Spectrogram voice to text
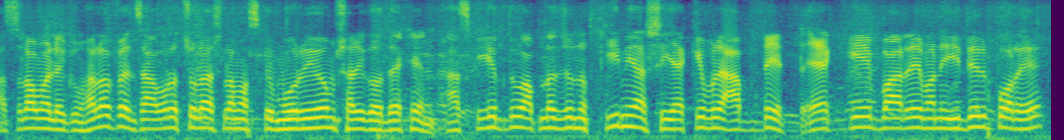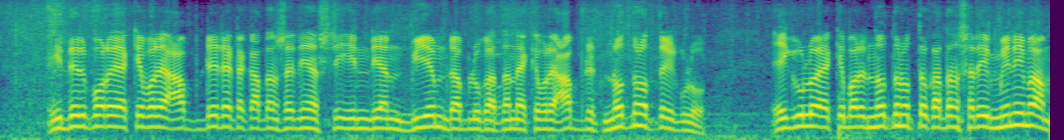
আসসালামু আলাইকুম। হ্যালো ফ্রেন্ডস আবারও চলে আসলাম আজকে মরিয়ম শাড়িঘর। দেখেন, আজকে কিন্তু আপনার জন্য কি নিয়ে আসি, একেবারে আপডেট একেবারে মানে ঈদের পরে ঈদের পরে একেবারে আপডেট একটা কাতান শাড়ি নিয়ে আসছি ইন্ডিয়ান বিএমডাব্লিউ কাতান, একেবারে আপডেট নতুনত্ব এগুলো। এগুলো একেবারে নতুনত্ব কাতান শাড়ি মিনিমাম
